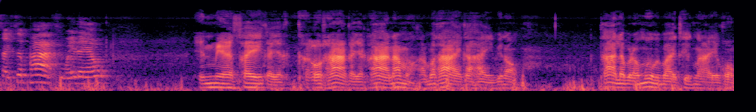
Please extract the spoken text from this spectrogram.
ใส่เสื้อผ้าสวยแล้ว เห็นเมียใส่ก็อยากเอาท่าก็อยากท่าน้ำหันมาท่าให้ก็ให้พี่น้อง ท่าแล้วเรามือไปบายถึกนายของ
